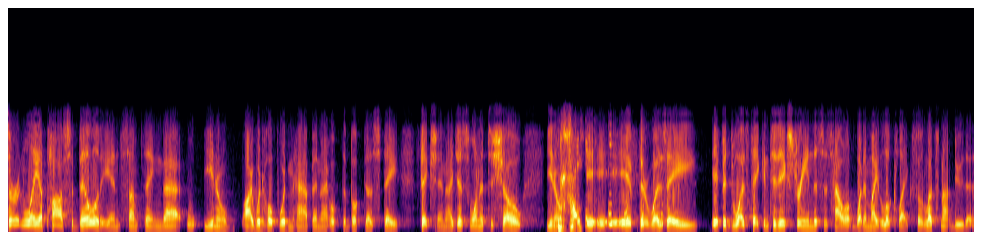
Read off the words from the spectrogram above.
certainly a possibility and something that you know I would hope wouldn't happen. I hope the book does stay fiction. I just wanted to show, you know, if there was a if it was taken to the extreme, this is how what it might look like. So let's not do this.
